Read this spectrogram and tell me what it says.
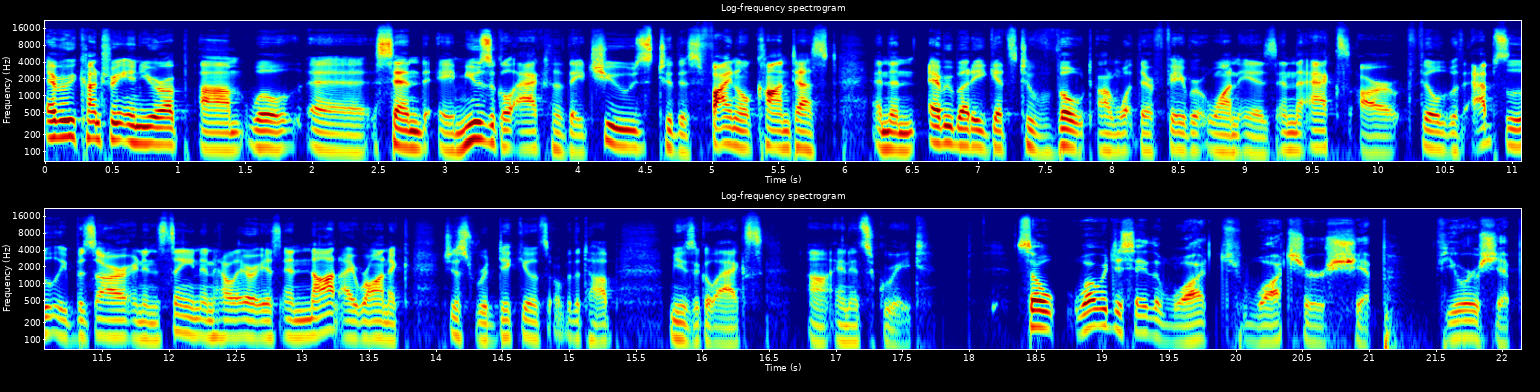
Every country in Europe um, will uh, send a musical act that they choose to this final contest, and then everybody gets to vote on what their favorite one is. And the acts are filled with absolutely bizarre and insane and hilarious and not ironic, just ridiculous, over the top musical acts. Uh, and it's great. So, what would you say the watch watchership, viewership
